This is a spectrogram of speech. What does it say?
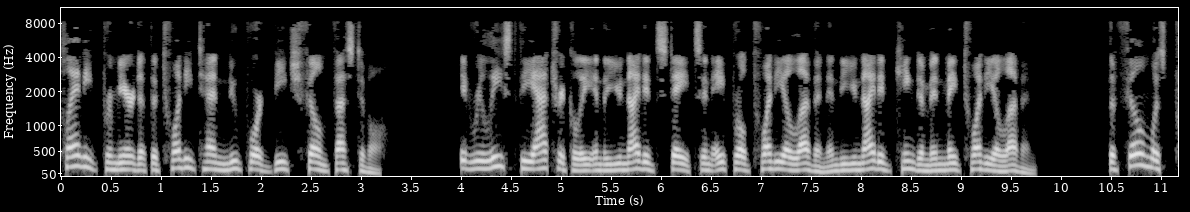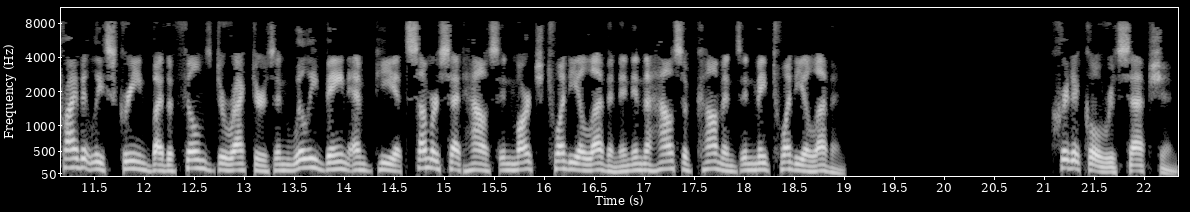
Planeat premiered at the 2010 Newport Beach Film Festival. It released theatrically in the United States in April 2011 and the United Kingdom in May 2011. The film was privately screened by the film's directors and Willie Bain MP at Somerset House in March 2011 and in the House of Commons in May 2011. Critical reception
